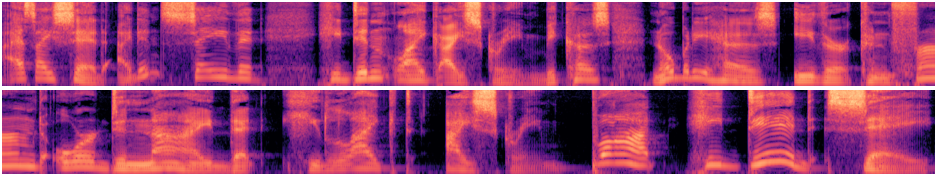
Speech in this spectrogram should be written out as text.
as I said, I didn't say that he didn't like ice cream because nobody has either confirmed or denied that he liked ice cream. But he did say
